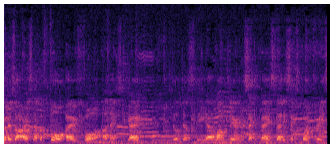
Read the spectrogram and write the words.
Buenos Aires, number 404 are next to go. Still just the uh, one clear in the second phase. 36.3.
